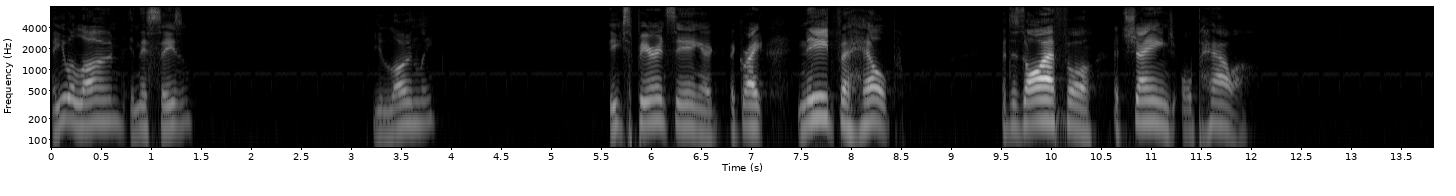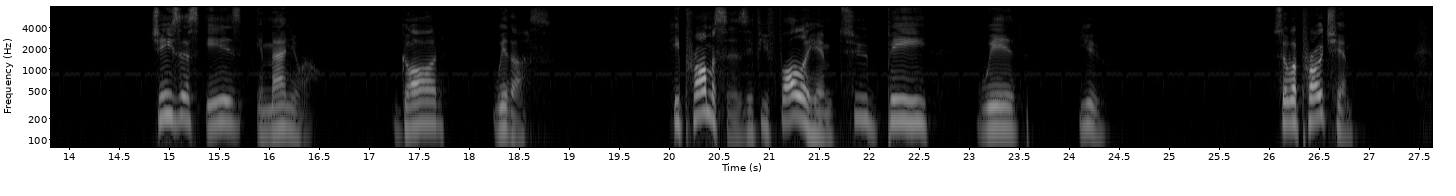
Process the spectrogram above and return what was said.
Are you alone in this season? Are you lonely? Experiencing a, a great need for help, a desire for a change or power. Jesus is Emmanuel, God with us. He promises, if you follow him, to be with you. So approach him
